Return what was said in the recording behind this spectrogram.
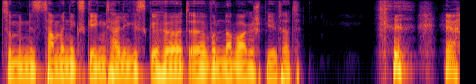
zumindest haben wir nichts Gegenteiliges gehört, äh, wunderbar gespielt hat. ja,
